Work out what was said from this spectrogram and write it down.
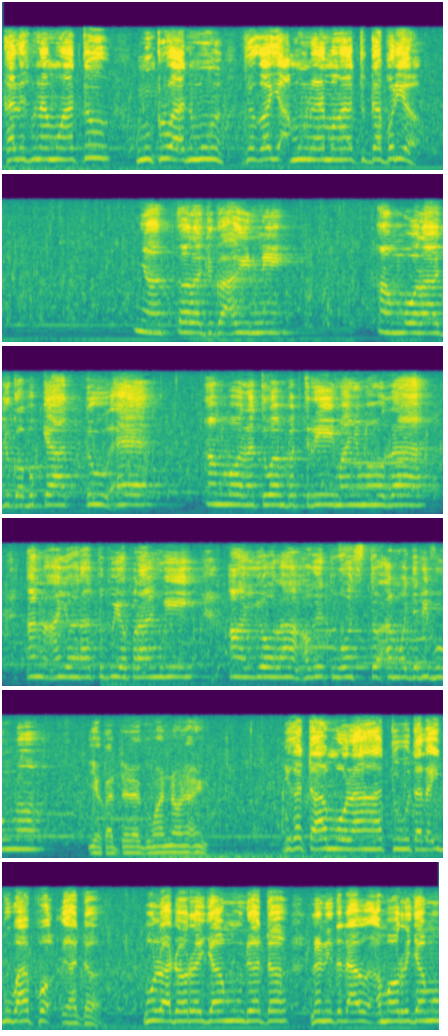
kalau sebenarnya mu hatu, mu keluar mu juga ayak mu nama hatu ke apa dia? Nyatalah juga hari ni. Ambolah juga bukan hatu eh. Ambolah tuan petri Manyu Mahura. Anak ayah ratu puyo peranggi. Ayolah orang tua setuk ambo jadi bunga. Dia kata lagu mana nak Dia kata ambolah hatu tak ada ibu bapa dia kata. Mula ada orang jamu dia kata. Lah ni tak ada ama orang jamu.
